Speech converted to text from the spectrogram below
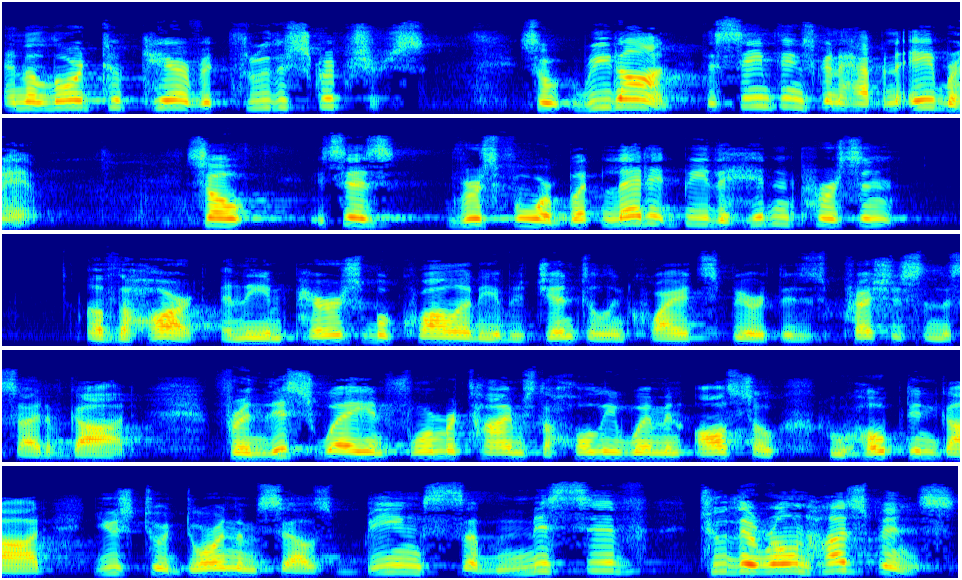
And the Lord took care of it through the scriptures. So read on. The same thing's going to happen to Abraham. So it says, verse 4 But let it be the hidden person of the heart and the imperishable quality of a gentle and quiet spirit that is precious in the sight of God. For in this way, in former times, the holy women also who hoped in God used to adorn themselves, being submissive to their own husbands,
